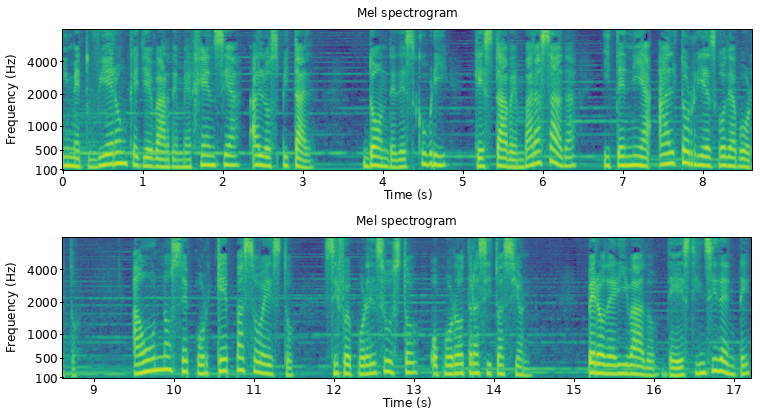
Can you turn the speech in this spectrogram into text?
y me tuvieron que llevar de emergencia al hospital, donde descubrí que estaba embarazada y tenía alto riesgo de aborto. Aún no sé por qué pasó esto, si fue por el susto o por otra situación, pero derivado de este incidente,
